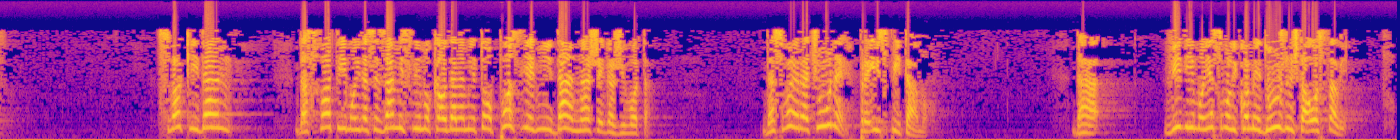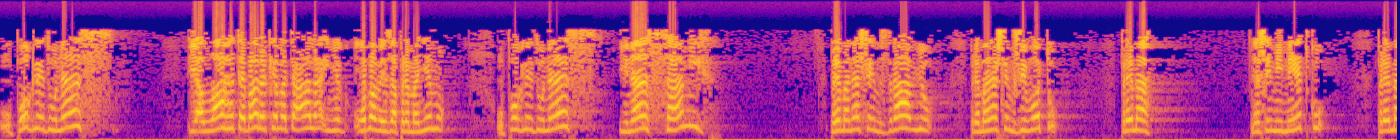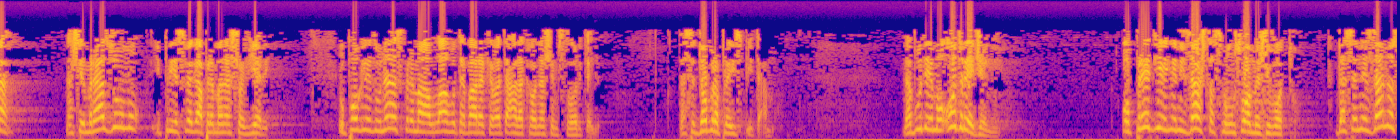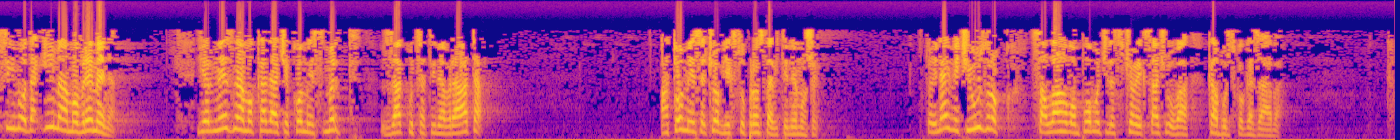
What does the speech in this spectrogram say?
Svaki dan da shvatimo i da se zamislimo kao da nam je to posljednji dan našega života. Da svoje račune preispitamo. Da vidimo jesmo li kome dužni šta ostali. U pogledu nas i Allaha te barakeva ta'ala i njeg, obaveza prema njemu. U pogledu nas i nas samih prema našem zdravlju, prema našem životu, prema našem imetku, prema našem razumu i prije svega prema našoj vjeri. U pogledu nas prema Allahu te barakeva ta'ala kao našem stvoritelju da se dobro preispitamo. Da budemo određeni, opredjeljeni zašto smo u svome životu. Da se ne zanosimo da imamo vremena, jer ne znamo kada će kome smrt zakucati na vrata, a tome se čovjek suprostaviti ne može. To je najveći uzrok sa Allahovom pomoći da se čovjek sačuva kaburskog azaba.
